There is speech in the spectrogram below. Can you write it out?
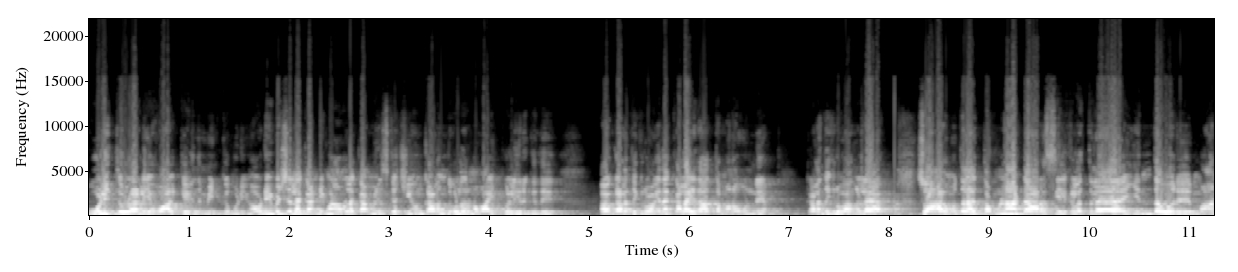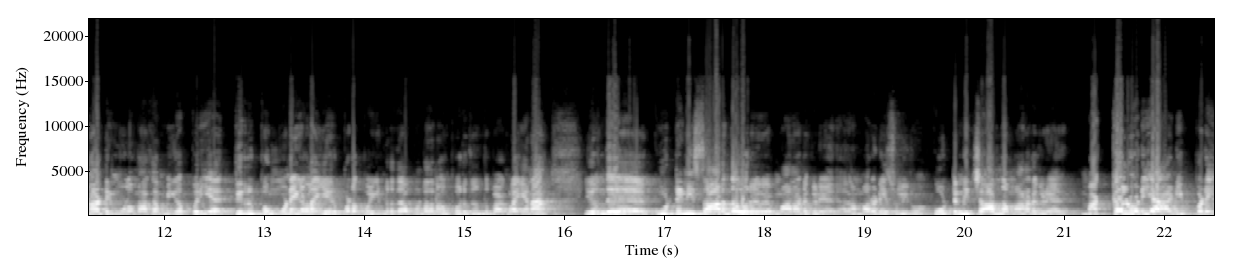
கூலி தொழிலாளிய வாழ்க்கையை வந்து மீட்க முடியும். அப்படி பட்சத்தில் கண்டிப்பாக நம்மள கம்யூனிஸ்ட் கட்சியும் கலந்து கொள்வதற்கான வாய்ப்புகள் இருக்குது. அவங்க கலந்துக்கிடுவாங்க இதான் கலை யதார்த்தமான ஒன்று கலந்துக்கிடுவாங்கல்ல? ஸோ ஆக மொத்தத்தில் தமிழ்நாட்டு அரசியல் களத்தில் இந்த ஒரு மாநாட்டின் மூலமாக மிகப்பெரிய திருப்பு முனைகள்லாம் ஏற்பட போகின்றது அப்படின்றத நம்ம பொறுத்து வந்து பார்க்கலாம். ஏன்னா இது வந்து கூட்டணி சார்ந்த ஒரு மாநாடு கிடையாது. அதை மறுபடியும் சொல்லிடுவோம் கூட்டணி சார்ந்த மாநாடு கிடையாது. மக்களுடைய அடிப்படை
